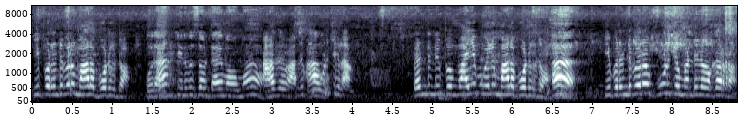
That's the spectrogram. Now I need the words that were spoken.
இப்ப ரெண்டு பேரும் மாலை போட்டுக்கிட்டோம். ஒரு அஞ்சு நிமிஷம் டைம் ஆகுமா? அது அதுக்கு முடிச்சுக்கலாம் ரெண்டு இப்ப ஐயப்ப கோயிலுக்கு மாலை போட்டுக்கிட்டோம். இப்ப ரெண்டு பேரும் பூலிக்க மண்டையில உட்காடுறோம்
